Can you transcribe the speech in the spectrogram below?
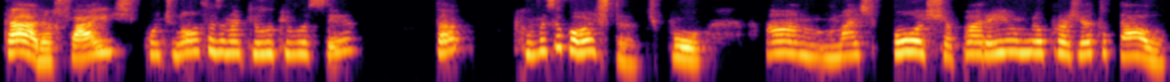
Cara, faz, continua fazendo aquilo que você tá, que você gosta. Tipo, ah, mas poxa, parei o meu projeto tal.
